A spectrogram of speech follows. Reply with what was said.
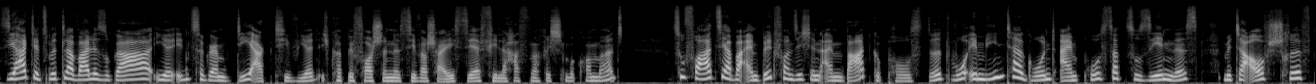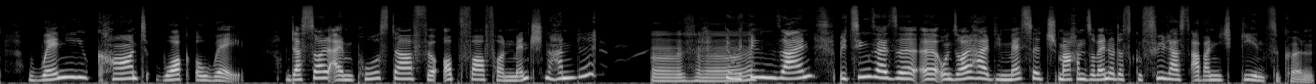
Sie hat jetzt mittlerweile sogar ihr Instagram deaktiviert. Ich könnte mir vorstellen, dass sie wahrscheinlich sehr viele Hassnachrichten bekommen hat. Zuvor hat sie aber ein Bild von sich in einem Bad gepostet, wo im Hintergrund ein Poster zu sehen ist mit der Aufschrift When You Can't Walk Away. Und das soll ein Poster für Opfer von Menschenhandel gewesen sein, beziehungsweise äh, und soll halt die Message machen, so wenn du das Gefühl hast, aber nicht gehen zu können.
